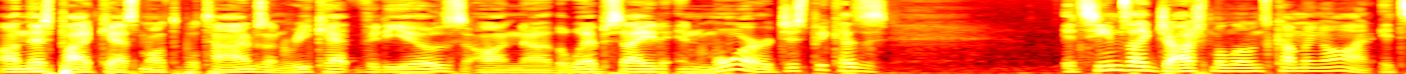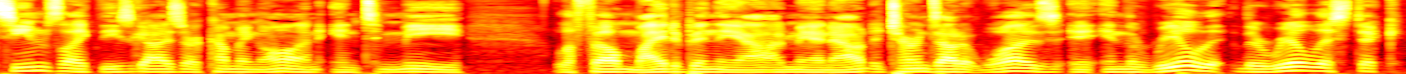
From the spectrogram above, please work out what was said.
on this podcast multiple times, on recap videos, on uh, the website, and more, just because it seems like Josh Malone's coming on. It seems like these guys are coming on, and to me, LaFell might have been the odd man out. It turns out it was. In the real, the realistic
